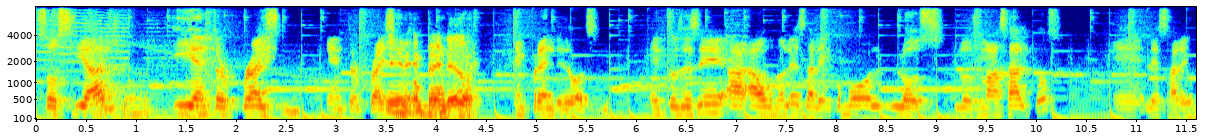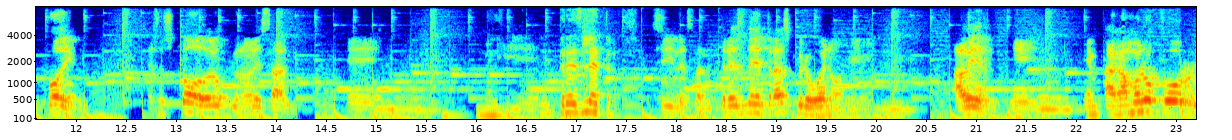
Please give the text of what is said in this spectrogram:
social y enterprising. enterprising eh, emprendedor. Emprendedor, sí. Entonces a, a, uno le salen como los, los más altos, le sale un código. Eso es todo lo que uno le sale. tres letras. Sí, le salen tres letras, pero bueno, a ver, hagámoslo por,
